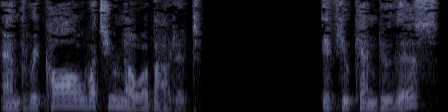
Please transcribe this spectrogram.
and recall what you know about it. If you can do this,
